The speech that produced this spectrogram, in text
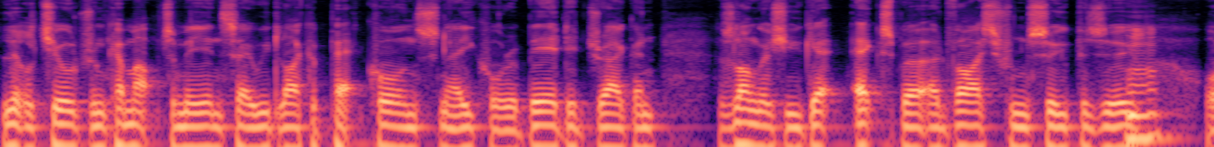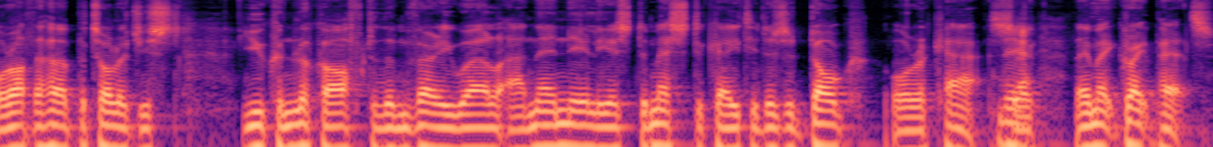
little children come up to me and say, We'd like a pet corn snake or a bearded dragon, as long as you get expert advice from Super Zoo mm-hmm. or other herpetologists. You can look after them very well, and they're nearly as domesticated as a dog or a cat. So Yeah. they make great pets.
